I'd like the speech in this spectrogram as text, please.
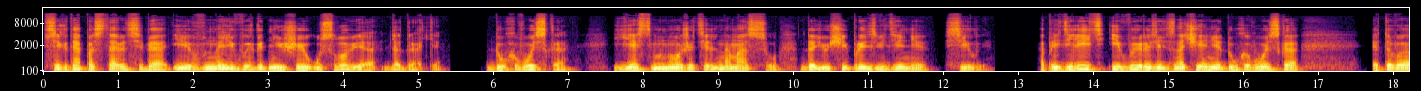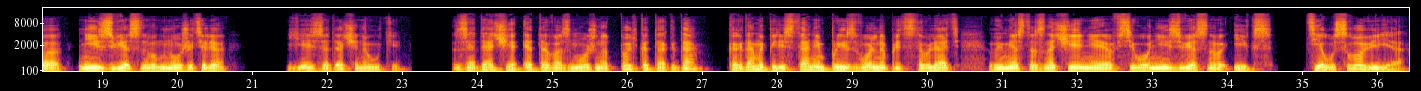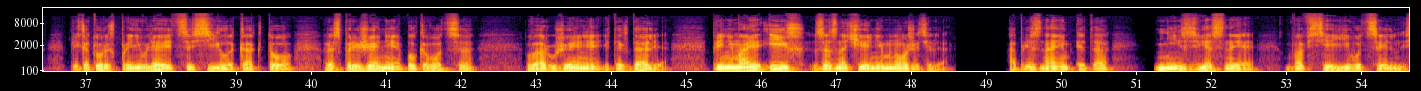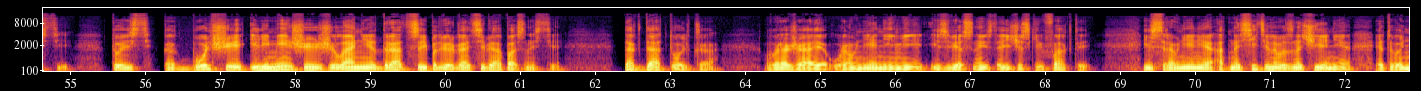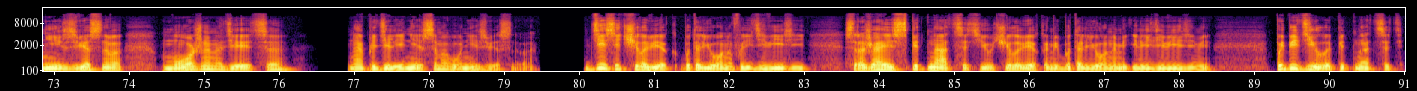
всегда поставят себя и в наивыгоднейшие условия для драки. Дух войска есть множитель на массу, дающий произведение силы. Определить и выразить значение духа войска этого неизвестного множителя есть задача науки. Задача эта возможна только тогда, когда мы перестанем произвольно представлять вместо значения всего неизвестного x те условия, при которых проявляется сила, как то распоряжение полководца, вооружение и так далее – принимая их за значение множителя. а признаем это неизвестное во всей его цельности, то есть как большее или меньшее желание драться и подвергать себя опасности. Тогда только, выражая уравнениями известные исторические факты, из сравнения относительного значения этого неизвестного можно надеяться на определение самого неизвестного. Десять человек, батальонов или дивизий, сражаясь с пятнадцатью человеками, батальонами или дивизиями, победило пятнадцать,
